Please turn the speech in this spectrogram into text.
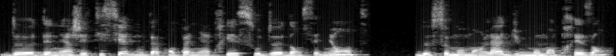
de d'énergéticienne ou d'accompagnatrice ou de d'enseignante de ce moment-là du moment présent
